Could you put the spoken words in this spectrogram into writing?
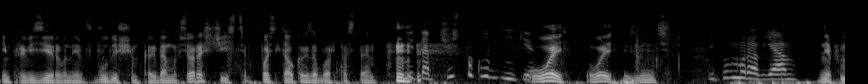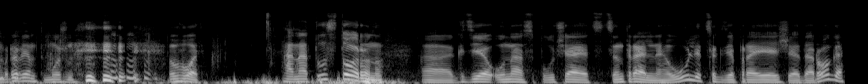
импровизированный в будущем, когда мы все расчистим, после того, как забор поставим. Не топчись по клубнике. Ой, ой, извините. И по муравьям. Не, по муравьям-то можно. Вот. А на ту сторону, а, где у нас получается центральная улица, где проезжая дорога,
